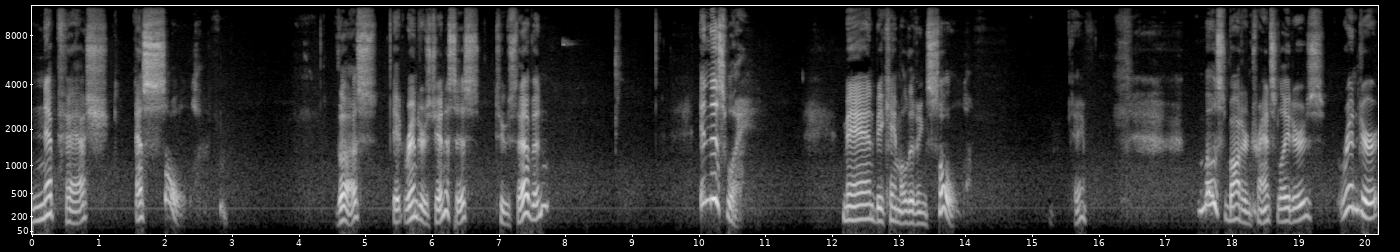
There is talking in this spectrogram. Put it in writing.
nephesh as soul. Thus, it renders Genesis 2 7 in this way man became a living soul. Okay. Most modern translators render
